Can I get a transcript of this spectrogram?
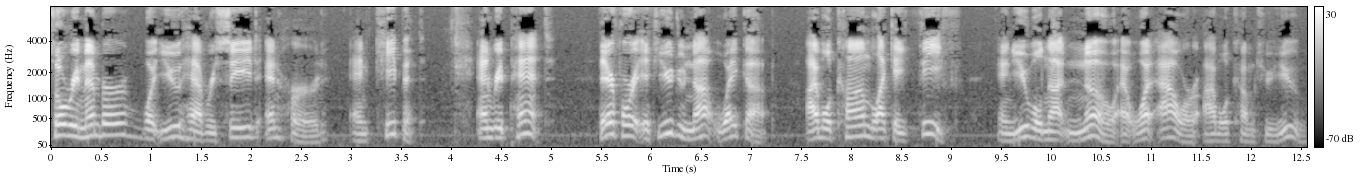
So remember what you have received and heard, and keep it, and repent. Therefore, if you do not wake up, I will come like a thief, and you will not know at what hour I will come to you.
